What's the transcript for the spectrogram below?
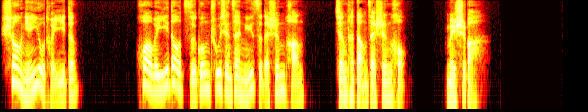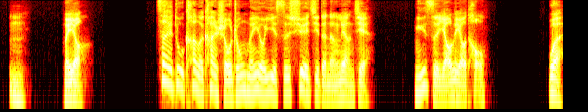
少年右腿一蹬，化为一道紫光出现在女子的身旁，将她挡在身后。没事吧？嗯，没有。再度看了看手中没有一丝血迹的能量剑，女子摇了摇头。喂，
